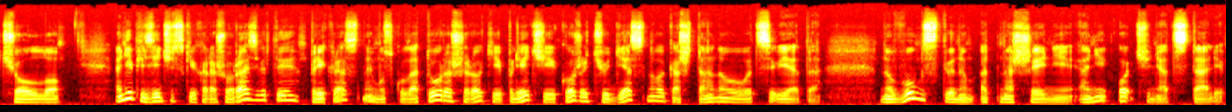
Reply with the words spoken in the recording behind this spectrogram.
Чолло. Они физически хорошо развиты, прекрасная мускулатура, широкие плечи и кожа чудесного каштанового цвета. Но в умственном отношении они очень отстали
